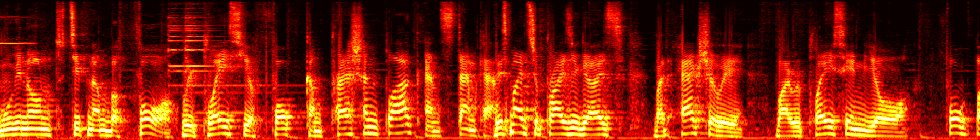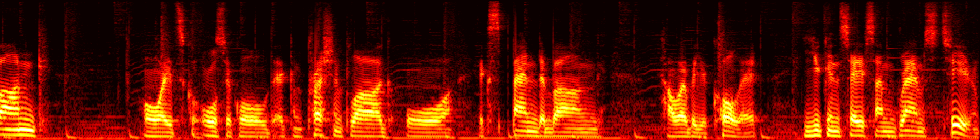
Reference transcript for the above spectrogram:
Moving on to tip number four, replace your fork compression plug and stem cap. This might surprise you guys, but actually by replacing your fork bung, or it's also called a compression plug or expander bung, however you call it, you can save some grams too.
